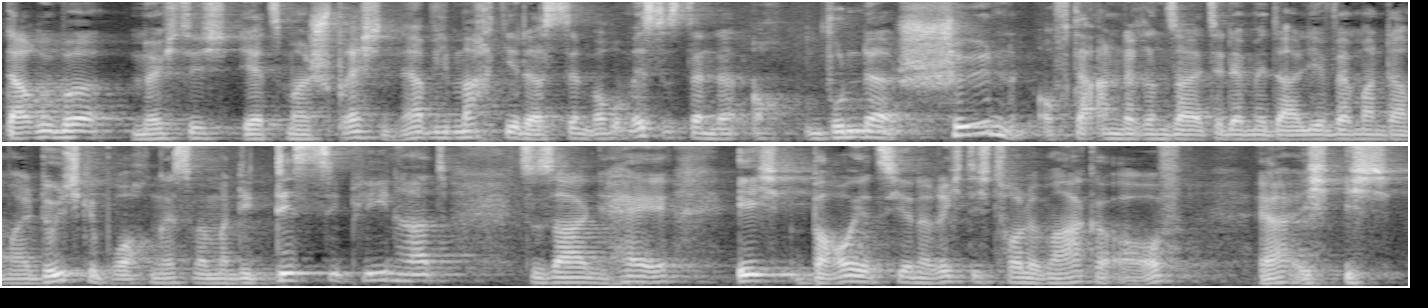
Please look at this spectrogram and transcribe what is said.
darüber möchte ich jetzt mal sprechen. Ja, wie macht ihr das denn? Warum ist es denn dann auch wunderschön auf der anderen Seite der Medaille, wenn man da mal durchgebrochen ist, wenn man die Disziplin hat, zu sagen, hey, ich baue jetzt hier eine richtig tolle Marke auf. Ja, ich, ich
